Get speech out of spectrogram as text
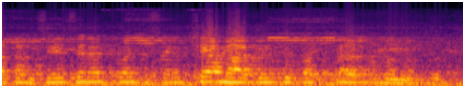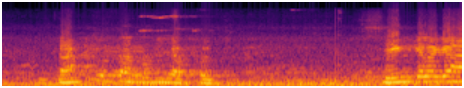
అతను చేసినటువంటి సంక్షేమ అభివృద్ధి పథకాలని గంటలు చెప్పచ్చు. సింగిల్గా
